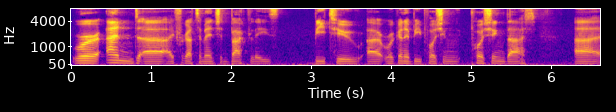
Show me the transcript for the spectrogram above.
we're and uh, I forgot to mention Backblaze B2. Uh, we're going to be pushing pushing that uh,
